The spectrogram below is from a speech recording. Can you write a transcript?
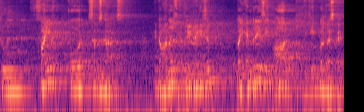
through five core samskaras. It honors every tradition by embracing all with equal respect.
